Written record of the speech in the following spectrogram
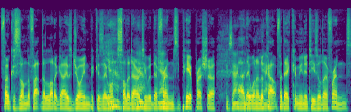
focuses on the fact that a lot of guys join because they yeah, want solidarity yeah, with their yeah. friends, peer pressure. Exactly. Uh, they want to look out for their communities or their friends.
